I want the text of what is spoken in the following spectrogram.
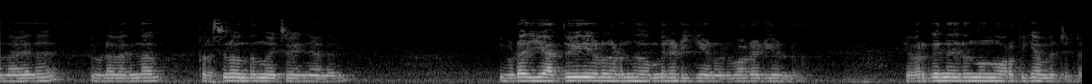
അതായത് ഇവിടെ വരുന്ന പ്രശ്നം എന്തെന്ന് വെച്ച് കഴിഞ്ഞാൽ ഇവിടെ ഈ അദ്വൈതികൾ കടന്ന് തമ്മിലടിക്കുകയാണ് ഒരുപാട് അടിയുണ്ട്. ഇവർക്ക് തന്നെ ഇതിനൊന്നും ഉറപ്പിക്കാൻ പറ്റില്ല.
